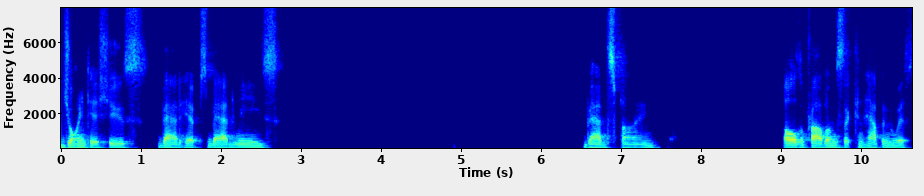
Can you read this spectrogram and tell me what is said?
joint issues, bad hips, bad knees, bad spine, all the problems that can happen with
